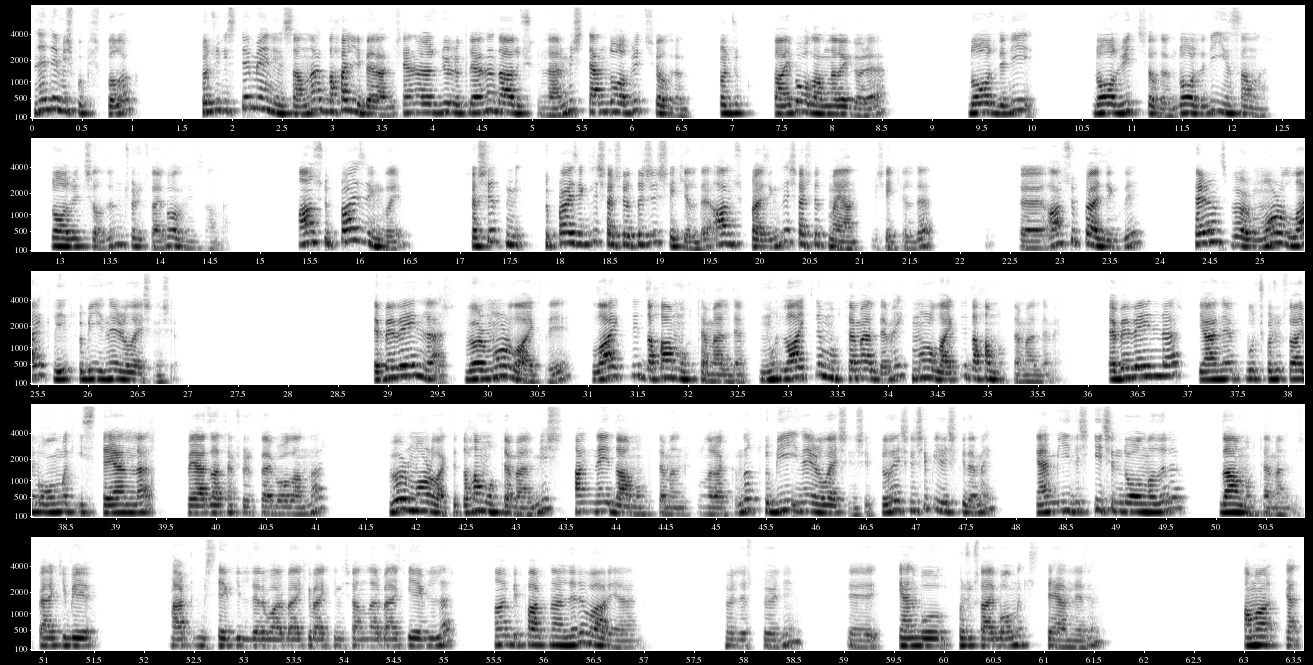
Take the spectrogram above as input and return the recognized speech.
ne demiş bu psikolog? Çocuk istemeyen insanlar daha liberalmiş. Yani özgürlüklerine daha düşkünlermiş. Than those with children. Çocuk sahibi olanlara göre. Those dediği Those with children. Those dediği insanlar. Those with children çocuk sahibi olan insanlar. Unsurprisingly şaşırt surprisingly şaşırtıcı şekilde unsurprisingly şaşırtmayan bir şekilde uh, unsurprisingly parents were more likely to be in a relationship. Ebeveynler were more likely likely daha muhtemel de likely muhtemel demek more likely daha muhtemel demek. Ebeveynler yani bu çocuk sahibi olmak isteyenler veya zaten çocuk sahibi olanlar were more likely daha muhtemelmiş. Ne daha muhtemelmiş bunlar hakkında? To be in a relationship. Relationship ilişki demek. Yani bir ilişki içinde olmaları daha muhtemelmiş. Belki bir artık bir sevgilileri var, belki belki nişanlar, belki evliler. Ama bir partnerleri var yani. Öyle söyleyeyim. Ee, yani bu çocuk sahibi olmak isteyenlerin ama yani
